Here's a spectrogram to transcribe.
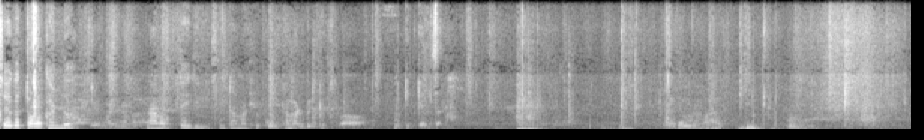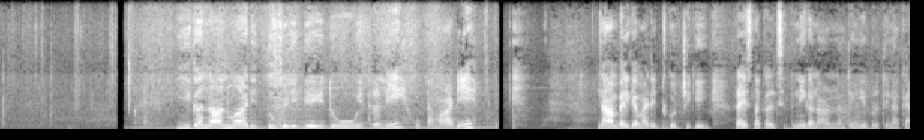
ಸೊ, ಈಗ ತೊಳ್ಕೊಂಡು ನಾನು ಹೋಗ್ತಾ ಇದ್ದೀನಿ. ಊಟ ಮಾಡಬೇಕು, ಊಟ ಮಾಡಿಬಿಟ್ಟು ಮುಗಿದ ಕೆಲಸ. ಈಗ ನಾನು ಮಾಡಿದ್ದು ಬೆಳಿಗ್ಗೆ ಇದು, ಇದರಲ್ಲಿ ಊಟ ಮಾಡಿ, ನಾನು ಬೆಳಿಗ್ಗೆ ಮಾಡಿದ್ದು ಗೊಜ್ಜಿಗೆ ರೈಸ್ನ ಕಲಿಸಿದ್ದೀನಿ. ಈಗ ನಾನು ನನ್ನ ತಂಗಿ ಇಬ್ಬರು ತಿನ್ನೋಕ್ಕೆ.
